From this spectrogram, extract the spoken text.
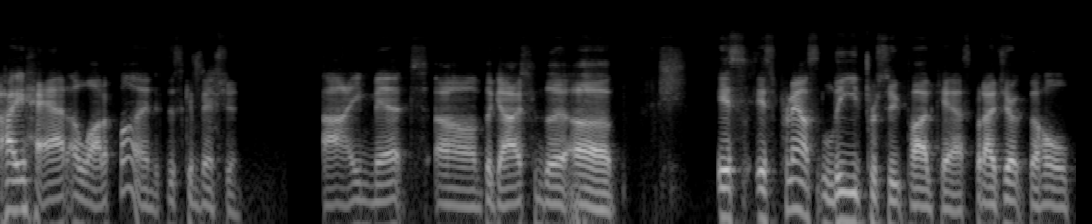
I had a lot of fun at this convention. I met uh, the guys from the uh, it's it's pronounced Lead Pursuit podcast, but I joked the whole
